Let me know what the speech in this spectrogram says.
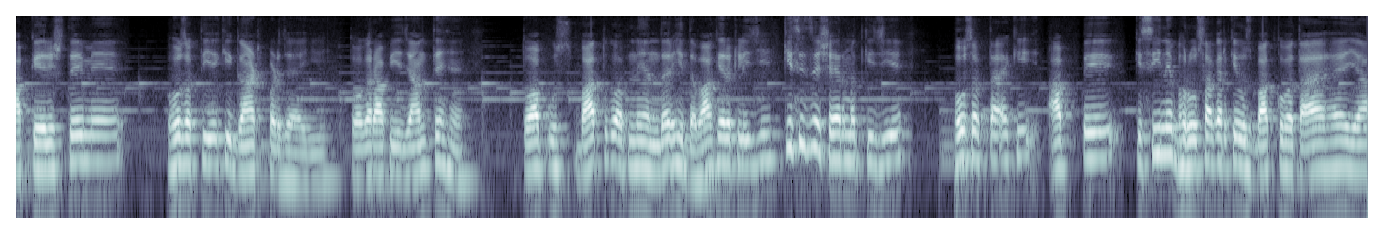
आपके रिश्ते में हो सकती है कि गांठ पड़ जाएगी। तो अगर आप ये जानते हैं तो आप उस बात को अपने अंदर ही दबा के रख लीजिए। किसी से शेयर मत कीजिए। हो सकता है कि आप पे किसी ने भरोसा करके उस बात को बताया है या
